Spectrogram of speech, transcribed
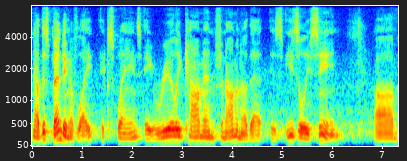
Now, this bending of light explains a really common phenomena that is easily seen. Um,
